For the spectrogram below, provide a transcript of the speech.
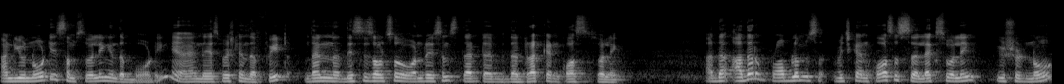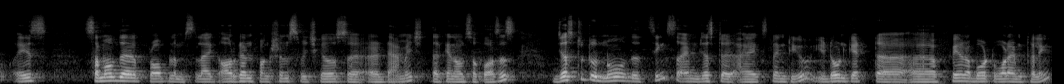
and you notice some swelling in the body and especially in the feet then this is also one reasons that uh, the drug can cause swelling. Uh, the other problems which can cause uh, leg swelling you should know is some of the problems like organ functions which cause uh, uh, damage that can also causes just to, know the things i'm just uh, i explain to you. You don't get uh, uh, fear about what i'm telling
